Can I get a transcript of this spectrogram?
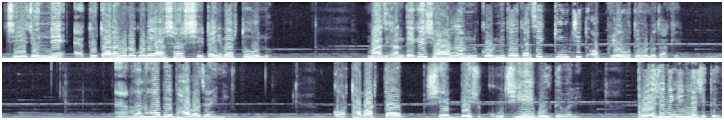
যে জন্যে এত তাড়াহুড়ো করে আসা সেটাই ব্যর্থ হলো। মাঝখান থেকে সহকর্মীদের কাছে কিঞ্চিত অপ্রিয় হতে হলো তাকে। এমন হবে ভাবা যায়নি। কথাবার্তা সে বেশ গুছিয়েই বলতে পারে। প্রয়োজনে ইংরেজিতেও।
